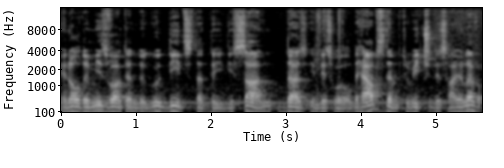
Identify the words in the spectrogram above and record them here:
and all the mitzvot and the good deeds that the, the son does in this world helps them to reach this higher level.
